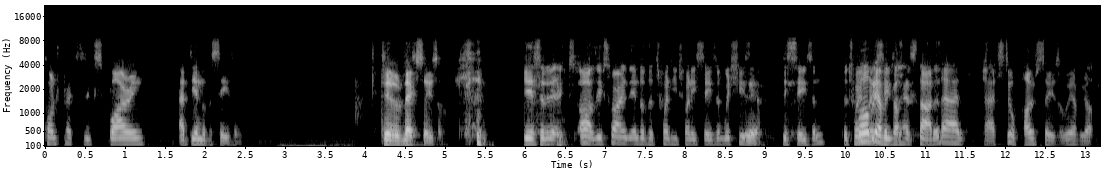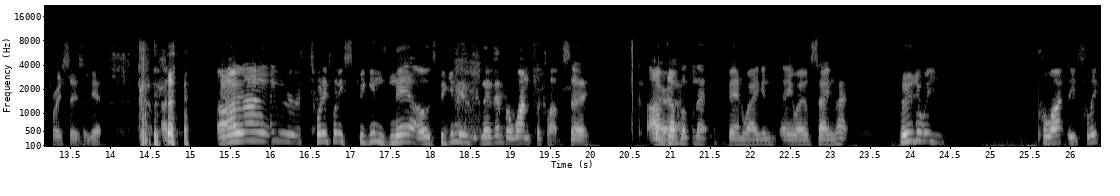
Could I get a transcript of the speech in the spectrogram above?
contract is expiring at the end of the season. The end of next season. Yeah, so the, oh, it's expiring at the end of the 2020 season, which is Yeah. this season. The Well, 2020 we haven't season got- has started. No, no, it's still postseason. We haven't got the preseason yet. I don't know. 2020 begins now. Oh, it's beginning November 1 for clubs. So I've jumped on that bandwagon anyway of saying that. Who do we politely flick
